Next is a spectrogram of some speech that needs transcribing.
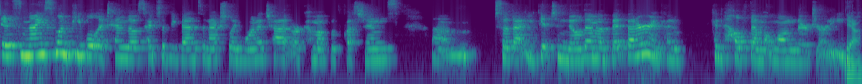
it's nice when people attend those types of events and actually want to chat or come up with questions um, so that you get to know them a bit better and kind of can help them along their journey. Yeah.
